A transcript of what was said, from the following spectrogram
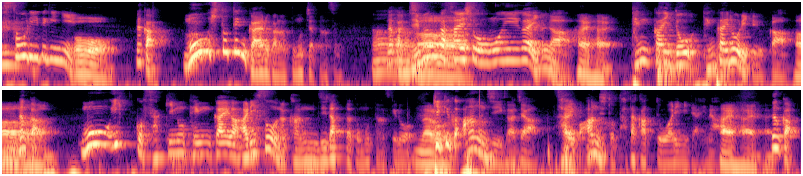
ストーリー的に、おなんかもう一展開あるかなと思っちゃったんですよ。ななんか自分が最初思い描いたはいはい。展開どう展開通りというか、なんか、もう一個先の展開がありそうな感じだったと思ったんですけど、ど。結局アンジーがじゃあ最後アンジーと戦って終わりみたいな、はいはいはい。なんか、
